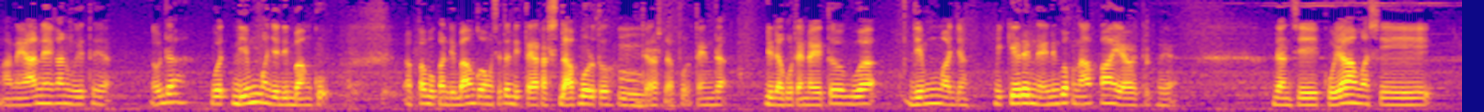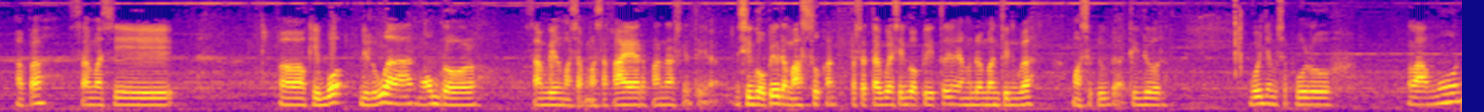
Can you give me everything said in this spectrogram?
aneh-aneh kan begitu ya. Ya udah gue diem aja di bangku. Apa bukan di bangku maksudnya di teras dapur tuh Hmm. teras dapur tenda. Di dapur tenda itu gue diem aja mikirin ya ini gue kenapa ya gitu ya. Dan si Kuya masih apa sama si eh, Kibo di luar ngobrol sambil masak-masak air panas gitu ya. Si Gopi udah masuk kan peserta gue si Gopi itu yang udah bantuin gue masuk juga tidur. Gue jam 10 lamun.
